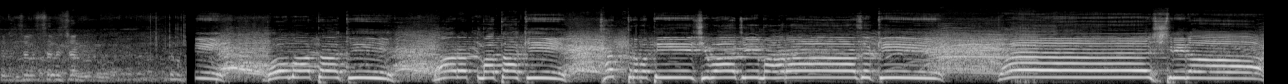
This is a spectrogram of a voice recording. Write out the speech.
चल चल चल चल. गौ माता की। भारत माता की। छत्रपती शिवाजी महाराज की। जय श्रीराम।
